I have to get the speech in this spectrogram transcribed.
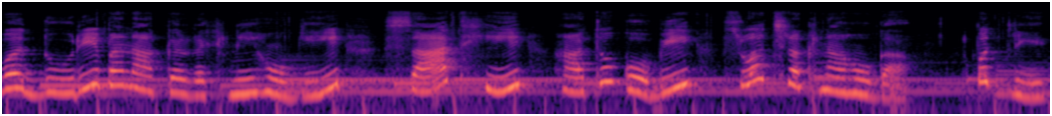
व दूरी बनाकर रखनी होगी। साथ ही हाथों को भी स्वच्छ रखना होगा। पुत्री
